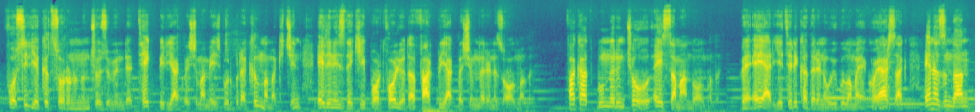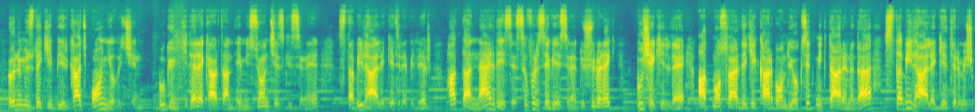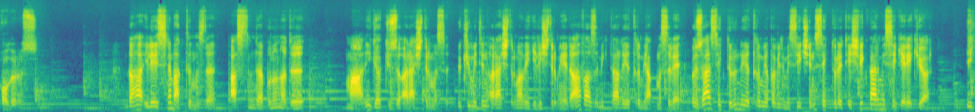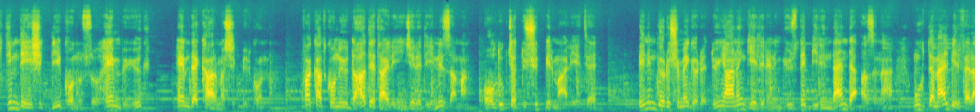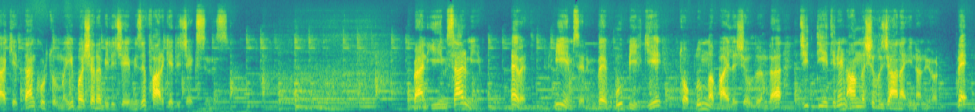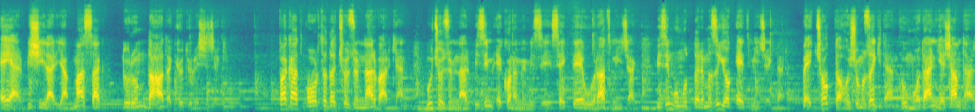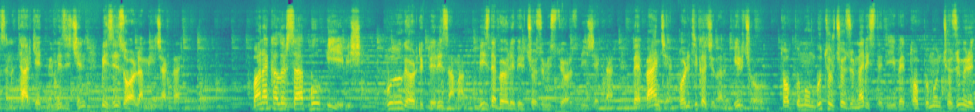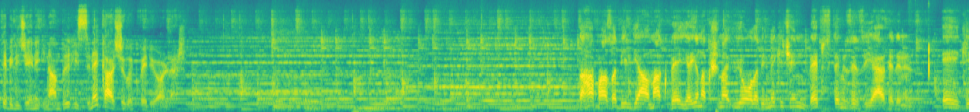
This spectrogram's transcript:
Fosil yakıt sorununun çözümünde tek bir yaklaşıma mecbur bırakılmamak için elinizdeki portfolyoda farklı yaklaşımlarınız olmalı. Fakat bunların çoğu eş zamanlı olmalı. Ve eğer yeteri kadarını uygulamaya koyarsak en azından önümüzdeki birkaç on yıl için bugün giderek artan emisyon çizgisini stabil hale getirebilir, hatta neredeyse sıfır seviyesine düşürerek bu şekilde atmosferdeki karbondioksit miktarını da stabil hale getirmiş oluruz. Daha ilerisine baktığımızda aslında bunun adı Mavi Gökyüzü Araştırması. Hükümetin araştırma ve geliştirmeye daha fazla miktarda yatırım yapması ve özel sektörün de yatırım yapabilmesi için sektöre teşvik vermesi gerekiyor. İklim değişikliği konusu hem büyük hem de karmaşık bir konu. Fakat konuyu daha detaylı incelediğimiz zaman oldukça düşük bir maliyete, benim görüşüme göre dünyanın gelirinin yüzde birinden de azına muhtemel bir felaketten kurtulmayı başarabileceğimizi fark edeceksiniz. Ben iyimser miyim? Evet, iyimserim ve bu bilgi toplumla paylaşıldığında ciddiyetinin anlaşılacağına inanıyorum. Ve eğer bir şeyler yapmazsak durum daha da kötüleşecek. Fakat ortada çözümler varken bu çözümler bizim ekonomimizi sekteye uğratmayacak, bizim umutlarımızı yok etmeyecekler. Ve çok da hoşumuza giden bu modern yaşam tarzını terk etmemiz için bizi zorlamayacaklar. Bana kalırsa bu iyi bir şey. Bunu gördükleri zaman biz de böyle bir çözüm istiyoruz diyecekler. Ve bence politikacıların birçoğu toplumun bu tür çözümler istediği ve toplumun çözüm üretebileceğine inandığı hissine karşılık veriyorlar. Daha fazla bilgi almak ve yayın akışına üye olabilmek için web sitemizi ziyaret ediniz. E2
